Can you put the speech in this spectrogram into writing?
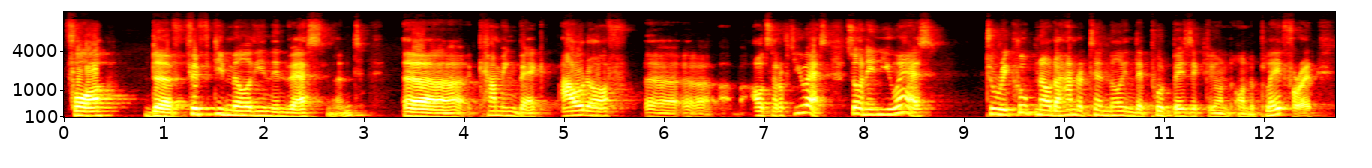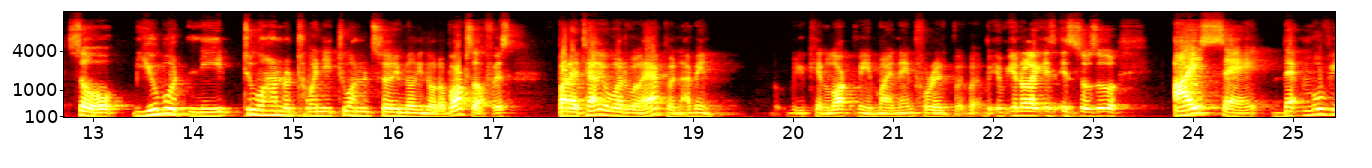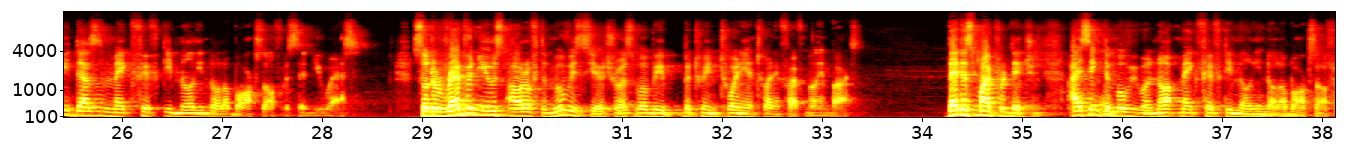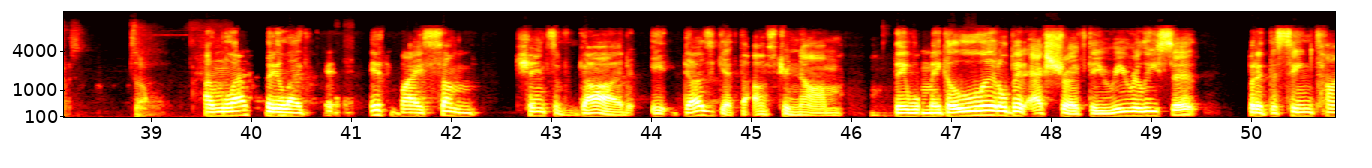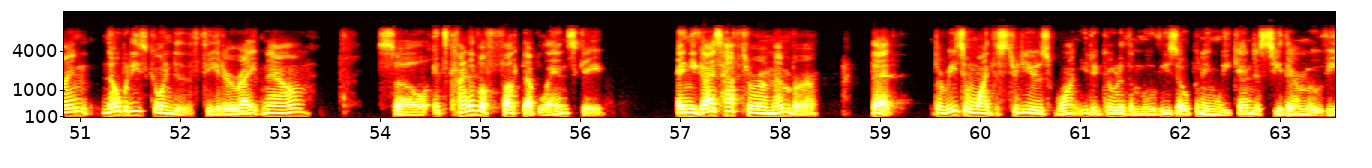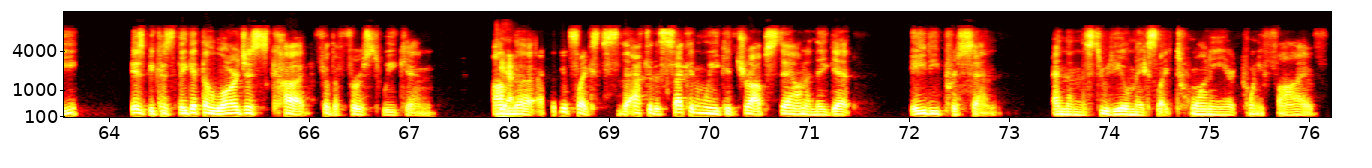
for the 50 million investment uh, coming back out of Uh, uh, outside of the US. So in the US, to recoup now the 110 million they put basically on, on the plate for it, so you would need 220, 230 million dollar box office. But I tell you what will happen. I mean, you can lock me my name for it, but, but you know, like it's, it's so so. I say that movie doesn't make 50 million dollar box office in US. So the revenues out of the movie theaters will be between 20 and 25 million bucks. That is my prediction. I think the movie will not make 50 million dollar box office. So unless they like if by some chance of god it does get the oscar nom they will make a little bit extra if they re-release it but at the same time nobody's going to the theater right now so it's kind of a fucked up landscape and you guys have to remember that the reason why the studios want you to go to the movies opening weekend to see their movie is because they get the largest cut for the first weekend on Yeah. the i think it's like after the second week it drops down and they get 80%, and then the studio makes like 20 or 25.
